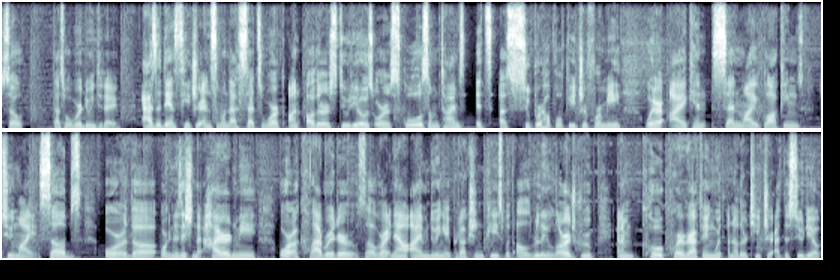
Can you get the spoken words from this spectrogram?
so that's what we're doing today. As a dance teacher and someone that sets work on other studios or schools sometimes, it's a super helpful feature for me where I can send my blockings to my subs or the organization that hired me or a collaborator. So right now I'm doing a production piece with a really large group and I'm co-choreographing with another teacher at the studio.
